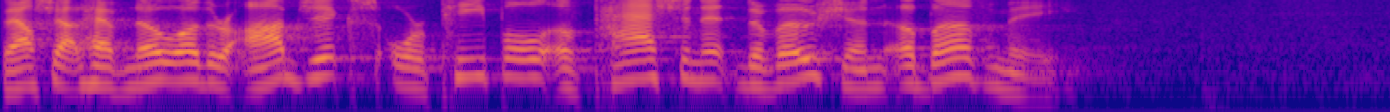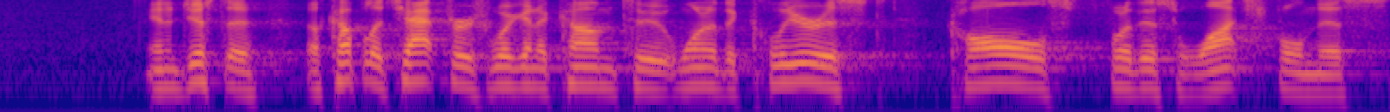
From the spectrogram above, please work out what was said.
Thou shalt have no other objects or people of passionate devotion above me. In just a, a couple of chapters, we're going to come to one of the clearest calls for this watchfulness.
